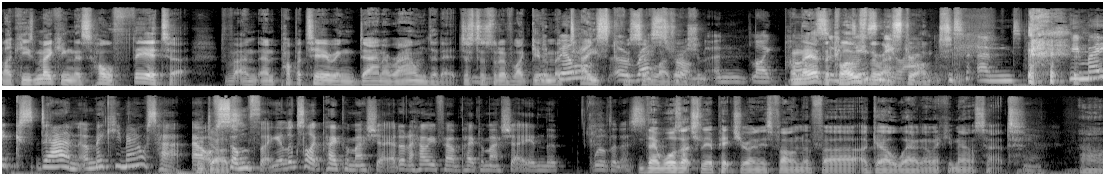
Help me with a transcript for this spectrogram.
Like he's making this whole theatre and, and puppeteering Dan around in it, just to sort of like give he him a taste a for civilization. and like And they had to close the restaurant. and he makes Dan a Mickey Mouse hat out of something. It looks like paper mache. I don't know how he found paper mache in the wilderness. There was actually a picture on his phone of uh, a girl wearing a Mickey Mouse hat. yeah.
